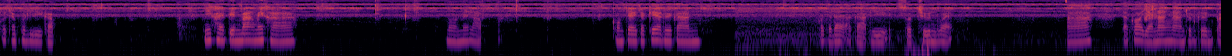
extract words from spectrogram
ก็จะพอดีกับมีใครเป็นบ้างไหมคะ นอนไม่หลับ ของใจจะแก้โดยการ ก็จะได้อากาศที่สดชื่นด้วยอ่าแล้วก็อย่านั่งนานจนเกินไป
